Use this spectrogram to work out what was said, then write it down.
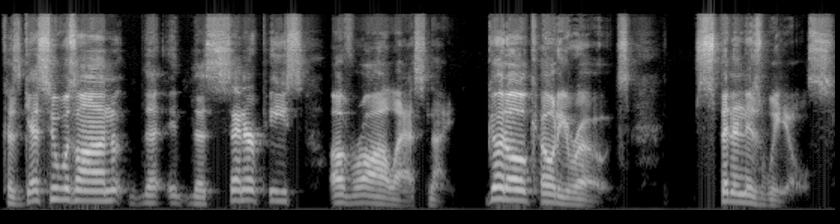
Because guess who was on the the centerpiece of Raw last night? Good old Cody Rhodes, spinning his wheels.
